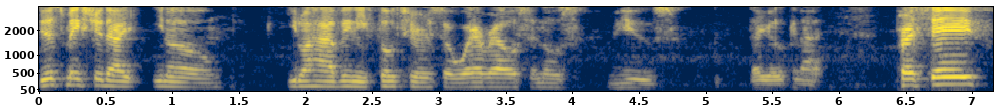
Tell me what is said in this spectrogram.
Just make sure that you know you don't have any filters or whatever else in those views that you're looking at. Press save.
